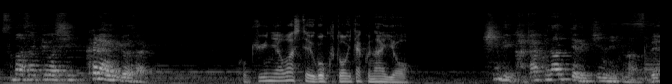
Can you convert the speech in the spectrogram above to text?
つま先はしっかり上げてください。呼吸に合わせて動くと痛くないよ日々硬くなってる筋肉なんでし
